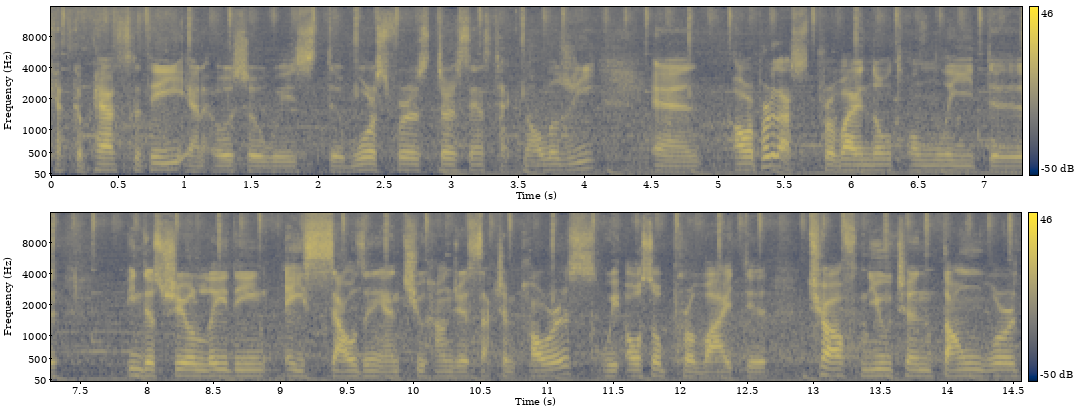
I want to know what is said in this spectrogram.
capacity and also with the world's first dirt sense technology. And our products provide not only the industrial leading 8,200 suction powers, we also provide the 12 Newton downward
